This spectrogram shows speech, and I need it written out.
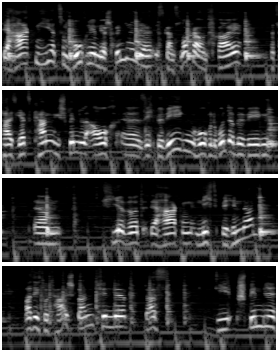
der Haken hier zum Hochnehmen der Spindel, der ist ganz locker und frei. Das heißt, jetzt kann die Spindel auch äh, sich bewegen, hoch und runter bewegen. Ähm, hier wird der Haken nicht behindern. Was ich total spannend finde, dass die Spindel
